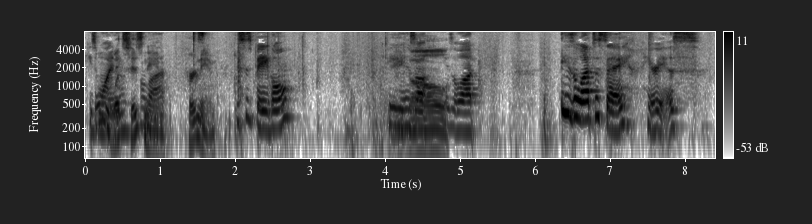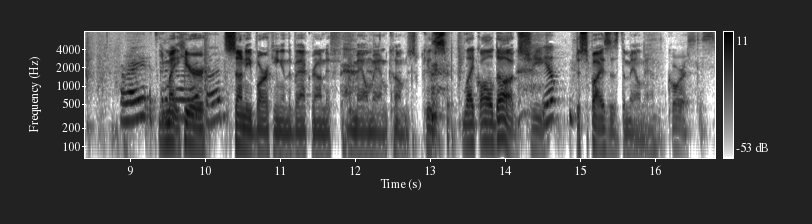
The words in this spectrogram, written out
He's Ooh, whining. what's his a name? lot. Her name. This is Bagel. He is a, Bagel. he's a lot. He's a lot to say. Here he is. All right. It's You might hear right. Sunny barking in the background if the mailman comes, because like all dogs, she Yep. despises the mailman. Of course.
